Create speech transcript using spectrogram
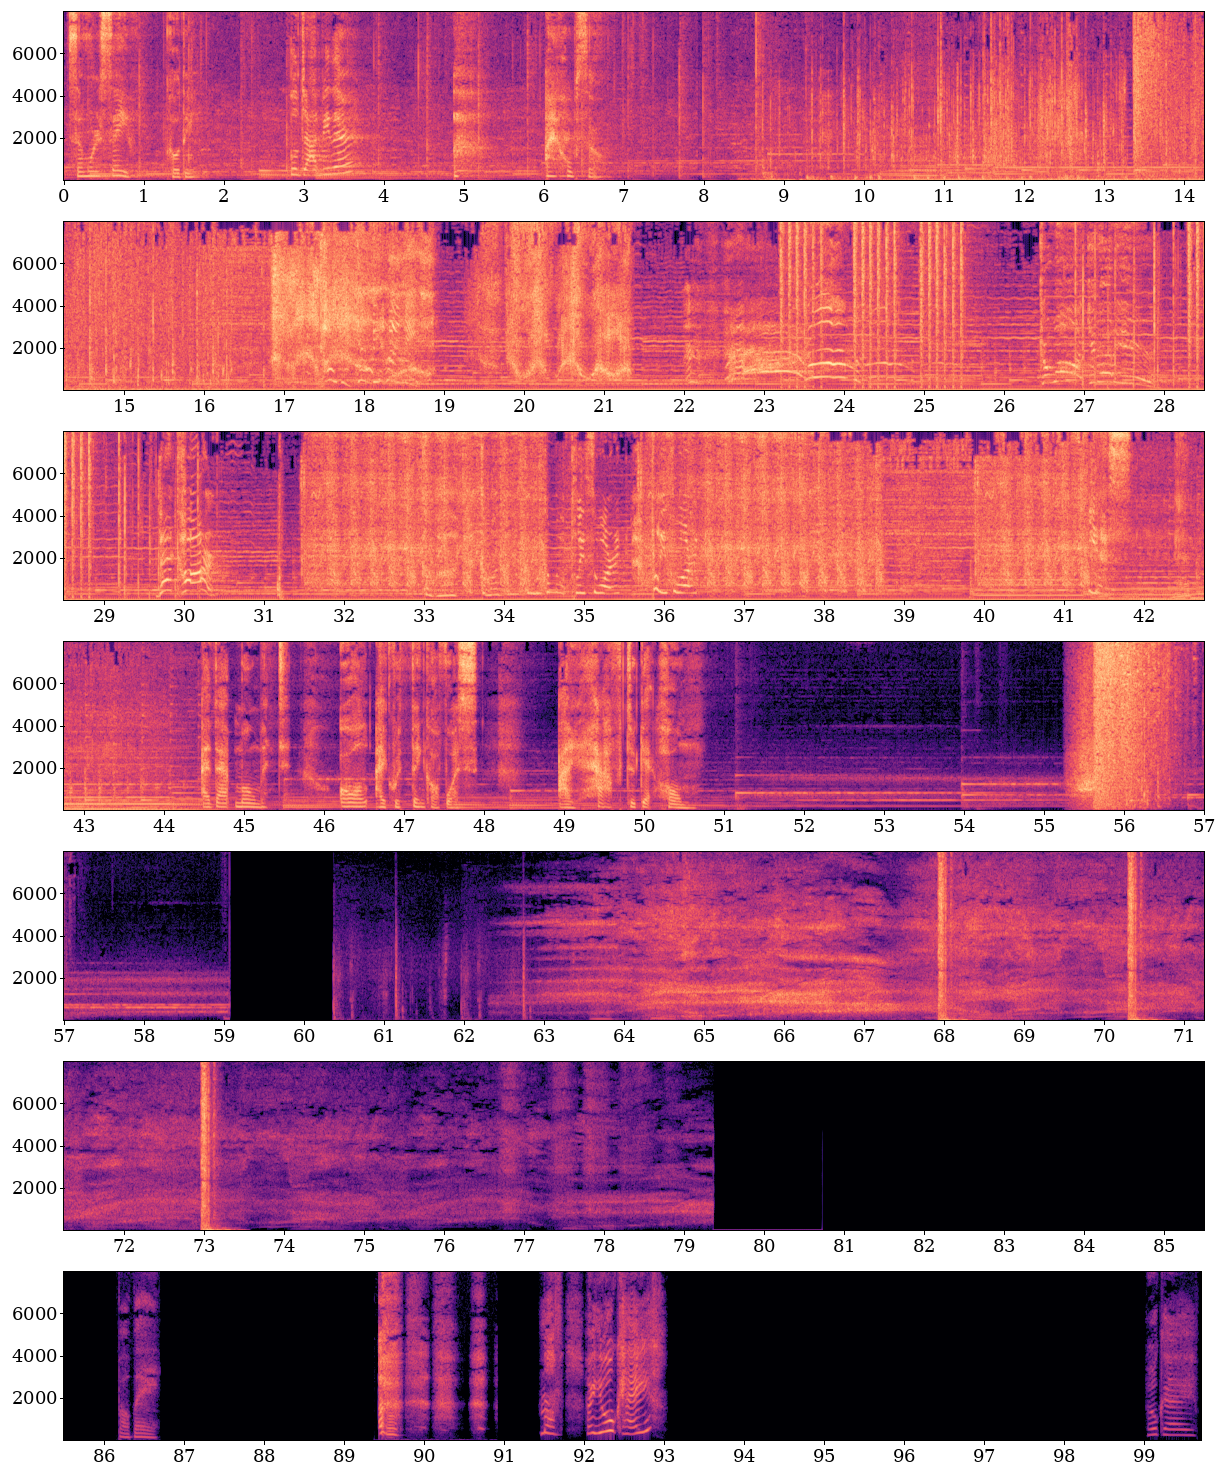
Somewhere safe, Cody. Will Dad be there? I hope so. Work. Yes. At that moment, all I could think of was I have to get home. Mom, are you okay? Okay.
